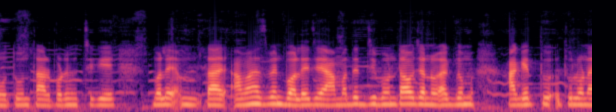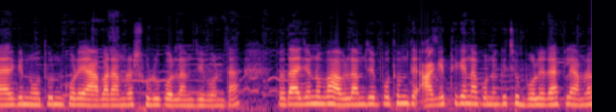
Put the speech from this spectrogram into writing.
নতুন। তারপরে হচ্ছে গিয়ে বলে তাই আমার হাজব্যান্ড বলে যে আমাদের জীবনটাও যেন একদম আগের তুলনায় আর কি নতুন করে আবার আমরা শুরু করলাম জীবনটা। তো তাই জন্য ভাবলাম যে প্রথম আগের থেকে না কোনো কিছু বলে রাখলে আমরা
